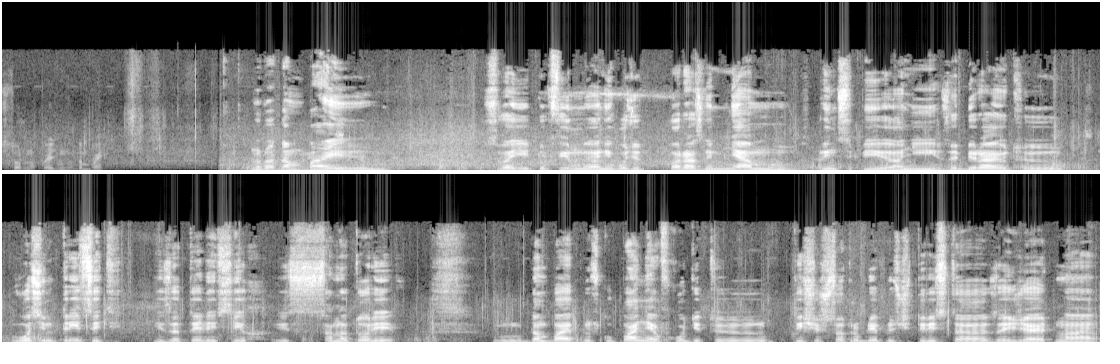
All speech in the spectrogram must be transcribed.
В сторону поедем на Донбай. Ну, на Донбай э, свои турфирмы они возят по разным дням. В принципе, они забирают э, в 8.30 из отелей всех, из санаториев. Э, Донбай плюс купание входит э, 1600 рублей плюс 400 заезжают на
